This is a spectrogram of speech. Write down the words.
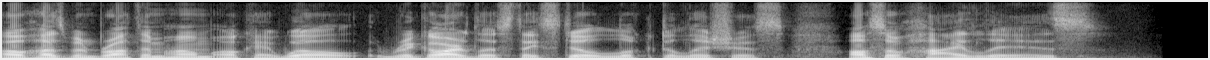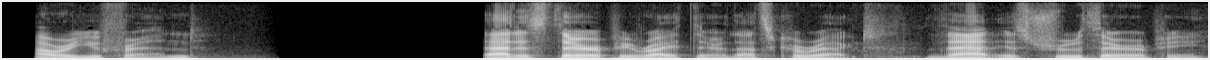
Oh, husband brought them home. Okay, well, regardless, they still look delicious. Also, hi Liz, how are you, friend? That is therapy right there. That's correct. That is true therapy.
